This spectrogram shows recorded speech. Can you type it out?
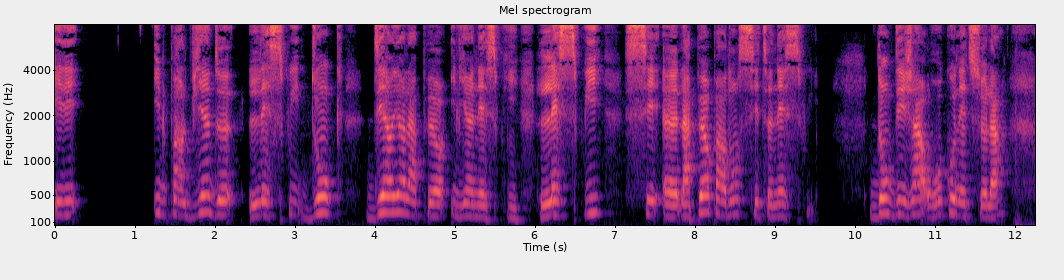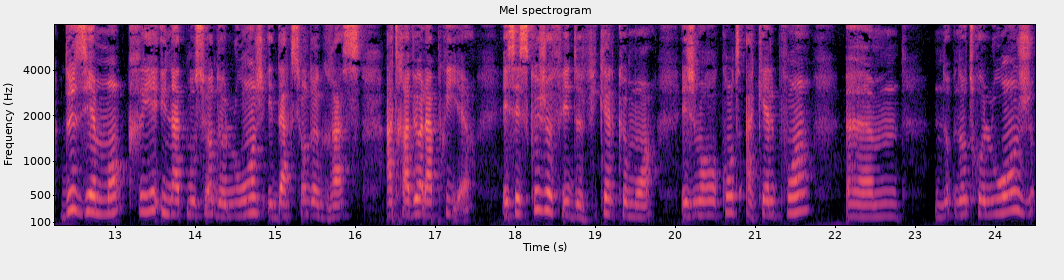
Il parle bien de l'esprit. Donc, derrière la peur, il y a un esprit. L'esprit, c'est euh, la peur, pardon, c'est un esprit. Donc déjà, reconnaître cela. Deuxièmement, créer une atmosphère de louange et d'action de grâce à travers la prière. Et c'est ce que je fais depuis quelques mois. Et je me rends compte à quel point euh, notre louange,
